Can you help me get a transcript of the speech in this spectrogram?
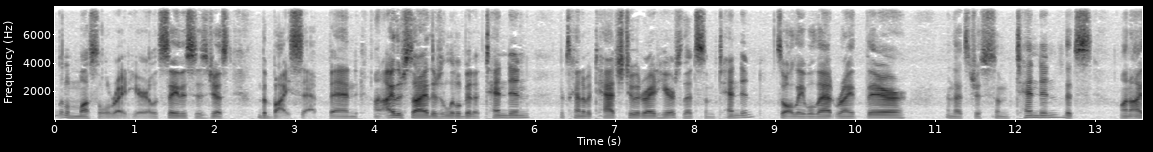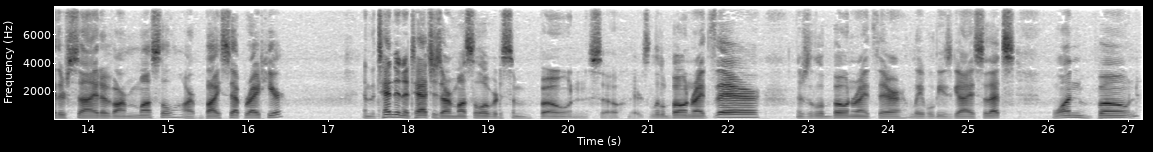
a little muscle right here. Let's say this is just the bicep and on either side there's a little bit of tendon that's kind of attached to it right here so that's some tendon. So I'll label that right there and that's just some tendon that's on either side of our muscle, our bicep right here. And the tendon attaches our muscle over to some bone. So there's a little bone right there. There's a little bone right there. Label these guys. So that's one bone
